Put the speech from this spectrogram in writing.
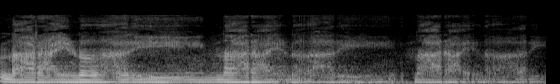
नारायण हरि नारायण हरि नारायण हरि।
